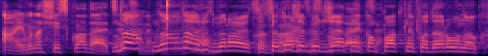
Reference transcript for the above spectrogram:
А, і вона ще й складається. Да, якщо не да, помиляюсь. да, розбираються. Це Розбирається, дуже бюджетний, складається. компактний подарунок.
